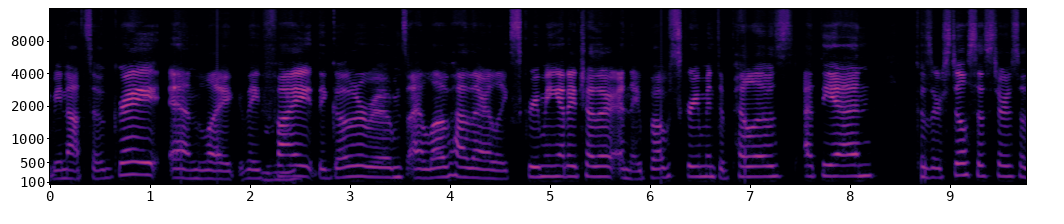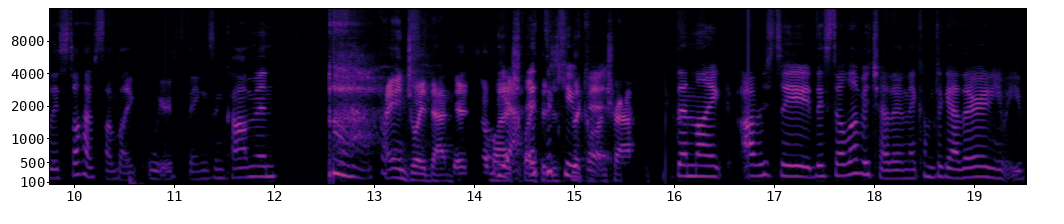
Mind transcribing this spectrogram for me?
maybe not so great, and like they Mhm. fight, they go to rooms. I love how they're like screaming at each other, and they both scream into pillows at the end because they're still sisters, so they still have some like weird things in common. I enjoyed that bit so much. Yeah, like it's the, a just the cute bit. contrast. then like obviously they still love each other and they come together and you, you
